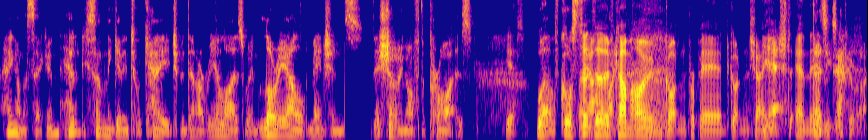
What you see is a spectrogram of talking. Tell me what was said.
hang on a second, how did he suddenly get into a cage? But then I realised when L'Oreal mentions they're showing off the prize. Yes. Well, of course So, they so are. they've like- come home, gotten prepared, gotten changed, and then That's exactly right.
